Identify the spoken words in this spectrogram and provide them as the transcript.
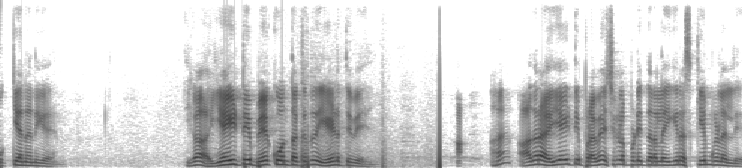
ಮುಖ್ಯ ನನಗೆ. ಈಗ ಐ ಐ ಟಿ ಬೇಕು ಅಂತಕ್ಕಂಥದ್ದು ಹೇಳ್ತೀವಿ? ಆದರೆ ಐ ಐ ಟಿ ಪ್ರವೇಶಗಳು ಪಡೀತಾರಲ್ಲ ಈಗಿರೋ ಸ್ಕೀಮ್ಗಳಲ್ಲಿ.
